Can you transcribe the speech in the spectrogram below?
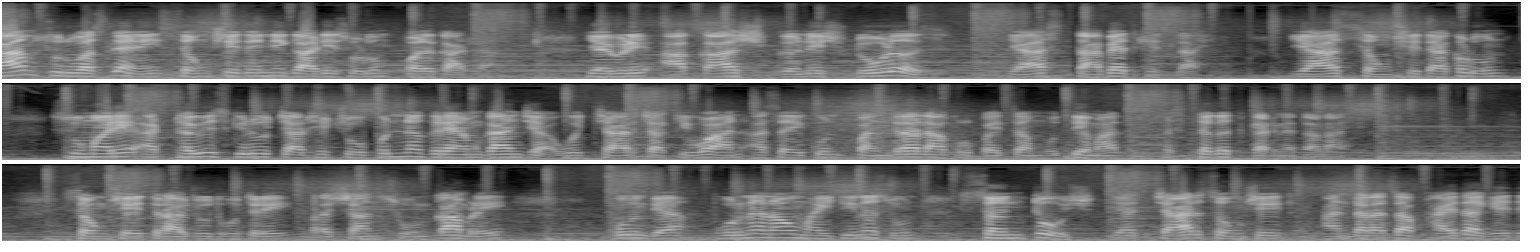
काम सुरू असल्याने संशयितांनी गाडी सोडून पळ काढला. यावेळी आकाश गणेश डोळस यास ताब्यात घेतला आहे. या संशयिताकडून सुमारे अठ्ठावीस किलो चारशे चोपन्न ग्रॅम गांजा व चारचाकी वाहन असा एकूण पंधरा लाख रुपयाचा मुद्देमाल हस्तगत करण्यात आला आहे. संशयित राजू धोत्रे प्रशांत सोनकांबळे गोंद्या पूर्ण नाव माहिती नसून संतोष या चार संशयित अंतराचा फायदा घेत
